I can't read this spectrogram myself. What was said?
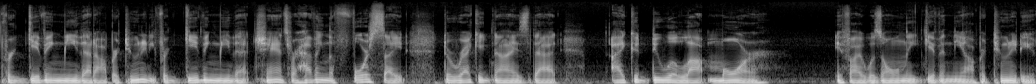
for giving me that opportunity, for giving me that chance, for having the foresight to recognize that I could do a lot more if I was only given the opportunity.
